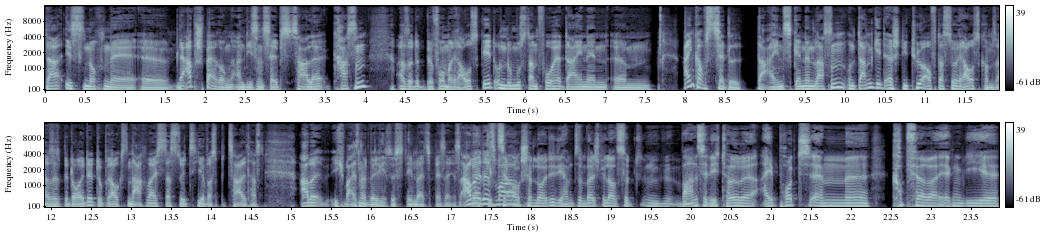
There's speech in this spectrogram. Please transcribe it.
Da ist noch eine, äh, eine Absperrung an diesen Selbstzahlerkassen, also bevor man rausgeht und du musst dann vorher deinen ähm, Einkaufszettel da einscannen lassen und dann geht erst die Tür auf, dass du rauskommst. Also das bedeutet, du brauchst Nachweis, dass du jetzt hier was bezahlt hast. Aber ich weiß nicht, welches System da jetzt besser ist. Aber da das gibt's war ja auch schon Leute, die haben zum Beispiel auf so ähm, wahnsinnig teure iPod-Kopfhörer irgendwie äh,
